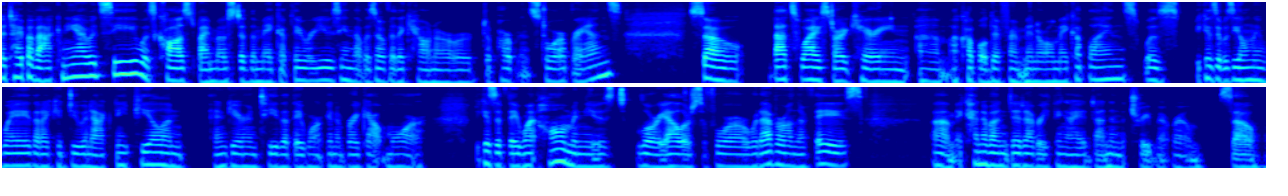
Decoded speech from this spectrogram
the type of acne I would see was caused by most of the makeup they were using that was over the counter or department store brands. So that's why I started carrying um, a couple different mineral makeup lines was because it was the only way that I could do an acne peel and and guarantee that they weren't going to break out more. Because if they went home and used L'Oreal or Sephora or whatever on their face, um, it kind of undid everything I had done in the treatment room. So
